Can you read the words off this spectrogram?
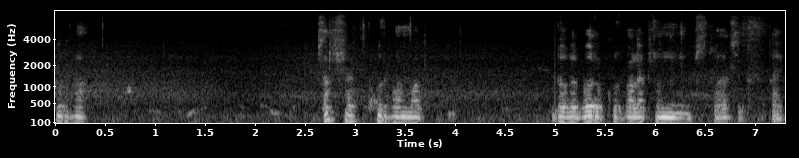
kurwa. Zawsze kurwa ma do wyboru kurwa lepszą sytuację, to tak.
